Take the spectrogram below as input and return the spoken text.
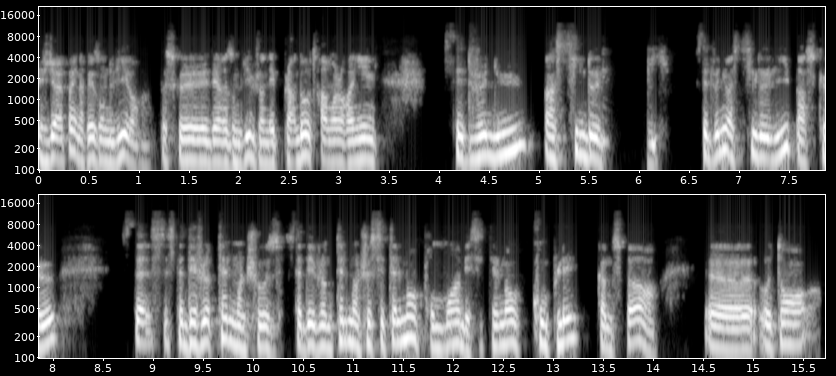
je dirais pas une raison de vivre, parce que des raisons de vivre, j'en ai plein d'autres avant le running. C'est devenu un style de vie. C'est devenu un style de vie parce que ça, ça, développe tellement de choses. Ça développe tellement de choses. C'est tellement, pour moi, mais c'est tellement complet comme sport. Euh, autant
